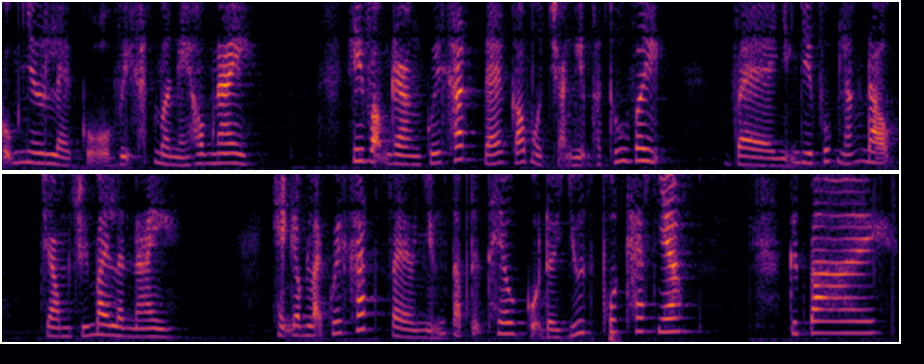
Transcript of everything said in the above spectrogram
cũng như là của vị khách mời ngày hôm nay. Hy vọng rằng quý khách đã có một trải nghiệm thật thú vị về những giây phút lắng động trong chuyến bay lần này. Hẹn gặp lại quý khách vào những tập tiếp theo của The Youth Podcast nhé. Goodbye!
